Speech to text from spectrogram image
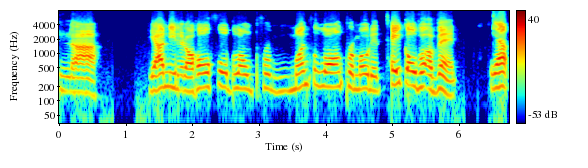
nah. Yeah, I needed a whole full blown pro- month long promoted takeover event yep.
